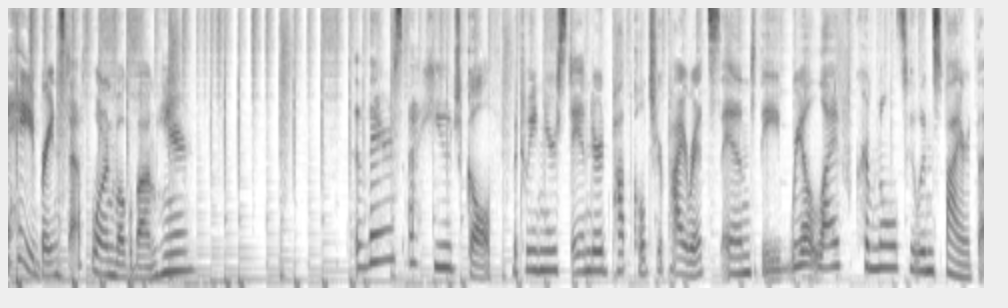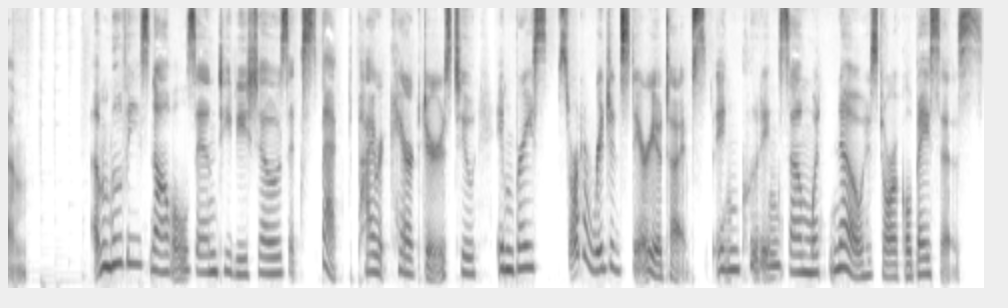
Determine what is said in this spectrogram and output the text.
Hey, BrainStuff, Lauren Vogelbaum here. There's a huge gulf between your standard pop culture pirates and the real life criminals who inspired them. Movies, novels, and TV shows expect pirate characters to embrace sort of rigid stereotypes, including some with no historical basis.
